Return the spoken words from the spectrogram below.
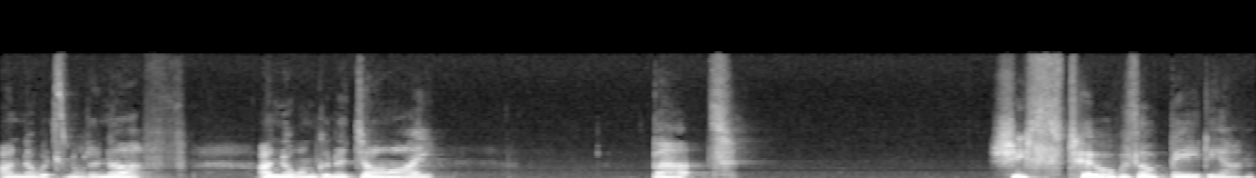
I know it's not enough. I know I'm going to die. But she still was obedient.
